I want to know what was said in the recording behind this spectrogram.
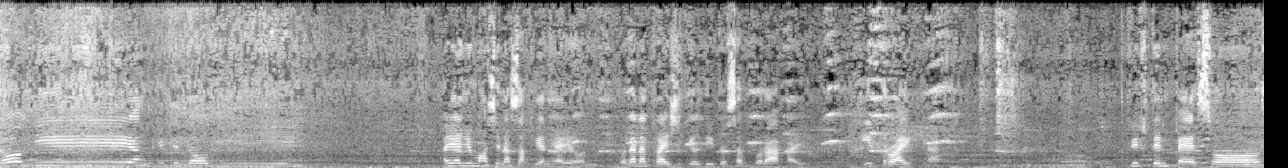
Doggy! Ni Doggy. Ayan yung mga sinasakyan ngayon. Wala nang tricycle dito sa Boracay. Eat right na. 15 pesos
